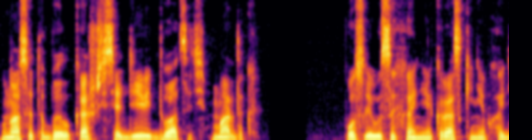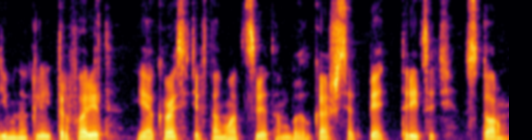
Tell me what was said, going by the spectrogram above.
у нас это БЛК-6920 Мардок. После высыхания краски необходимо наклеить трафарет и окрасить автомат цветом БЛК-6530 Storm.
